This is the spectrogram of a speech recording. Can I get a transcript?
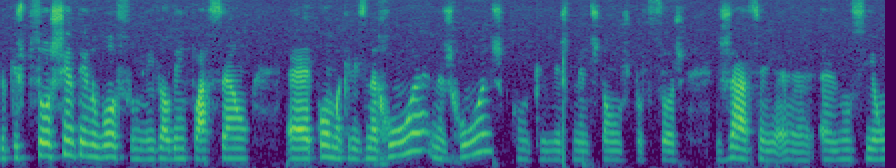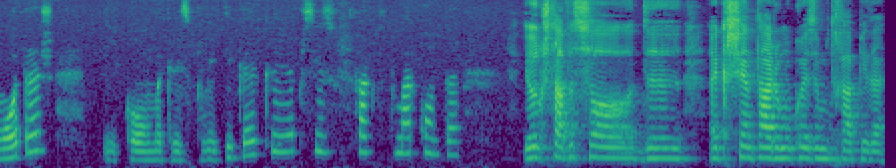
do que as pessoas sentem no bolso, no nível da inflação, uh, com uma crise na rua, nas ruas, com que neste momento estão os professores, já se, uh, anunciam outras, e com uma crise política que é preciso, de facto, tomar conta. Eu gostava só de acrescentar uma coisa muito rápida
